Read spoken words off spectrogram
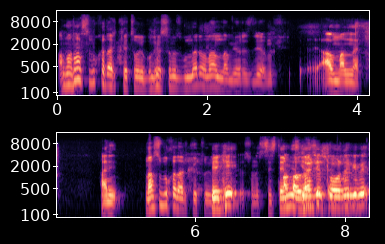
Ama nasıl bu kadar kötü uyguluyorsunuz bunları onu anlamıyoruz diyormuş e, Almanlar. Hani nasıl bu kadar kötü uyguluyorsunuz? Sisteminiz az önce sorduğum gibi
